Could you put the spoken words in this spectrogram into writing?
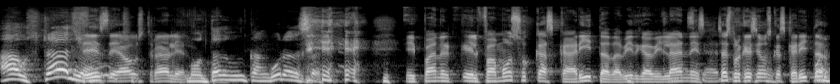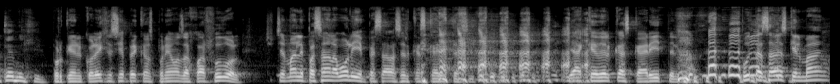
Australia. Desde Australia. Montado en un canguro de. Y pan, el, el famoso Cascarita, David Gavilanes. ¿Sabes por qué decíamos Cascarita? ¿Por qué, miji? Porque en el colegio siempre que nos poníamos a jugar fútbol, el man le pasaban la bola y empezaba a hacer cascarita así. ya quedó el cascarita. El man. Puta, sabes que el man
